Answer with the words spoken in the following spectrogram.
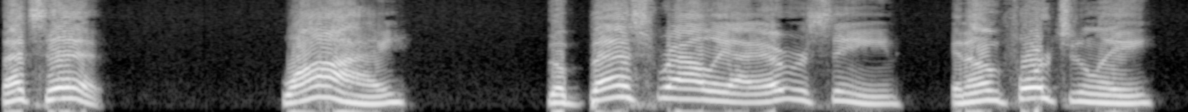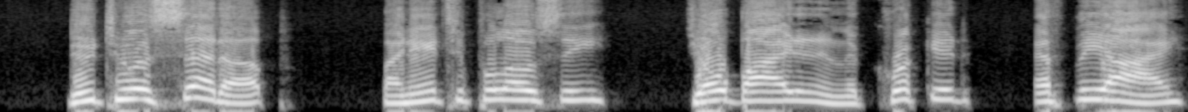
That's it. Why? The best rally I ever seen, and unfortunately, due to a setup by Nancy Pelosi, Joe Biden, and the crooked FBI,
